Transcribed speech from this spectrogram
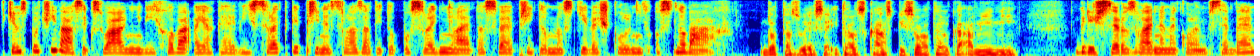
V čem spočívá sexuální výchova a jaké výsledky přinesla za tyto poslední léta své přítomnosti ve školních osnovách? Dotazuje se italská spisovatelka a míní. Když se rozhlédneme kolem sebe,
